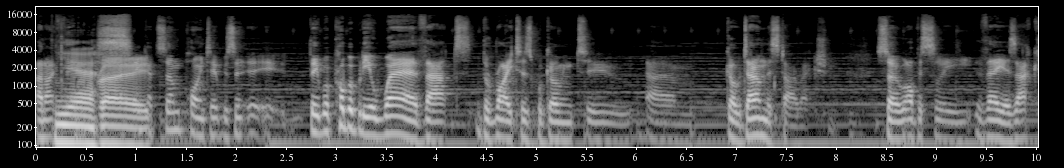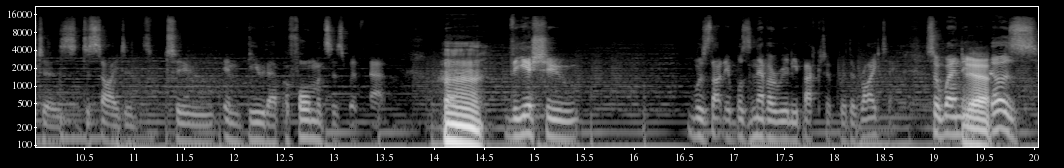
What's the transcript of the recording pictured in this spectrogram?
and I think Yes. Right. at some point it was it, it- they were probably aware that the writers were going to um, go down this direction. So obviously they, as actors, decided to imbue their performances with that. Hmm. The issue was that it was never really backed up with the writing. So when Yeah. it does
